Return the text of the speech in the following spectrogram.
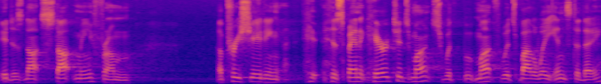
It does not stop me from appreciating Hispanic Heritage Month, month, which, by the way, ends today,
